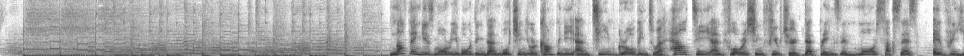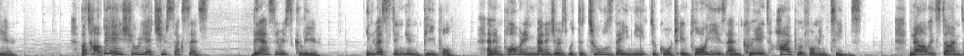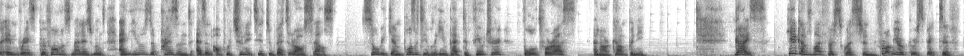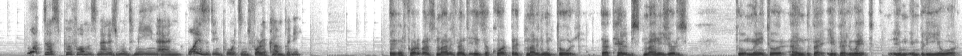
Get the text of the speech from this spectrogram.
Nothing is more rewarding than watching your company and team grow into a healthy and flourishing future that brings in more success every year. But how do you ensure you achieve success? The answer is clear investing in people and empowering managers with the tools they need to coach employees and create high performing teams. Now it's time to embrace performance management and use the present as an opportunity to better ourselves so we can positively impact the future, both for us and our company. Guys, here comes my first question. From your perspective, what does performance management mean and why is it important for a company? Performance management is a corporate management tool that helps managers to monitor and evaluate employee work.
